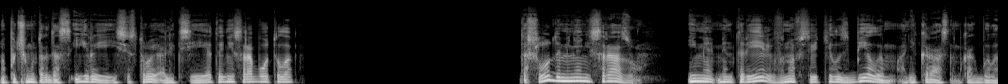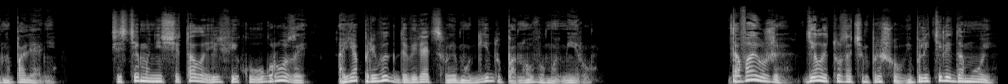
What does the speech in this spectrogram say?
Но почему тогда с Ирой и сестрой Алексея это не сработало? Дошло до меня не сразу. Имя Ментариэль вновь светилось белым, а не красным, как было на поляне. Система не считала эльфийку угрозой, а я привык доверять своему гиду по новому миру. «Давай уже, делай то, зачем пришел, и полетели домой.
